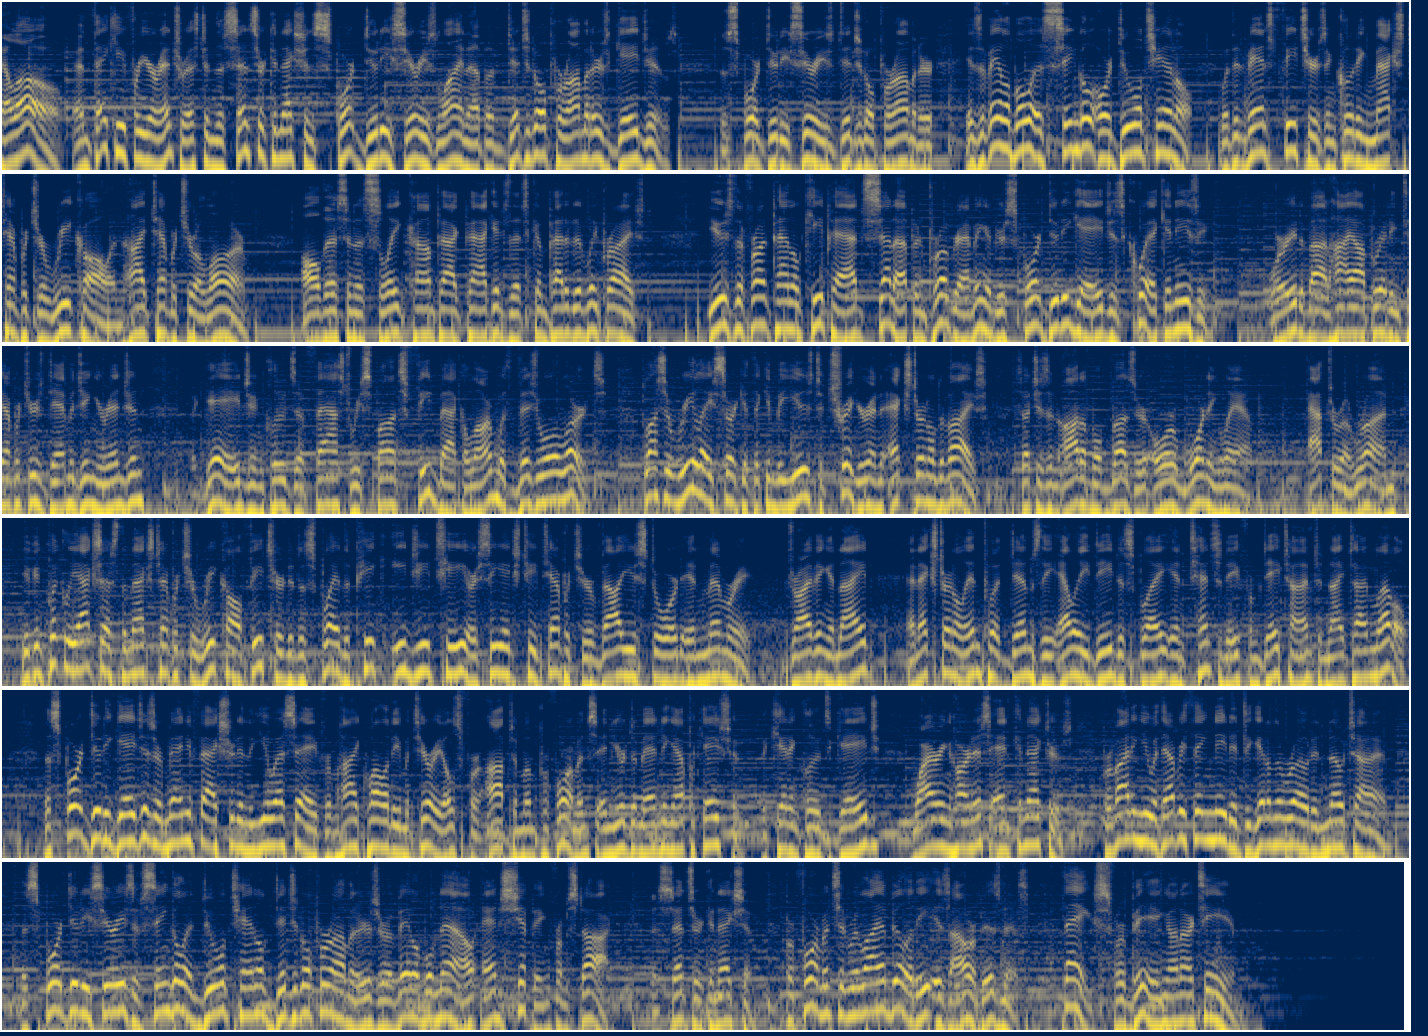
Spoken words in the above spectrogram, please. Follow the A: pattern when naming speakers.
A: Hello, and thank you for your interest in the Sensor Connection Sport Duty Series lineup of digital pyrometers gauges. The Sport Duty Series digital pyrometer is available as single or dual channel with advanced features including max temperature recall and high temperature alarm. All this in a sleek, compact package that's competitively priced. Use the front panel keypad, setup, and programming of your Sport Duty gauge is quick and easy. Worried about high operating temperatures damaging your engine? The gauge includes a fast response feedback alarm with visual alerts, plus a relay circuit that can be used to trigger an external device, such as an audible buzzer or warning lamp. After a run, you can quickly access the max temperature recall feature to display the peak EGT or CHT temperature value stored in memory. Driving at night, an external input dims the LED display intensity from daytime to nighttime level. The Sport Duty gauges are manufactured in the USA from high quality materials for optimum performance in your demanding application. The kit includes gauge, wiring harness, and connectors, providing you with everything needed to get on the road in no time. The Sport Duty series of single and dual channel digital pyrometers are available now and shipping from stock. The sensor connection, performance, and reliability is our business. Thanks for being on our team.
